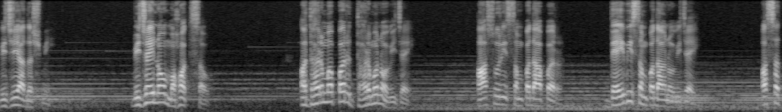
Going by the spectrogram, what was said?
વિજયાદશમી, વિજયનો મહોત્સવ, અધર્મ પર ધર્મનો વિજય, આસુરી સંપદા પર દૈવી સંપદાનો વિજય, અસત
